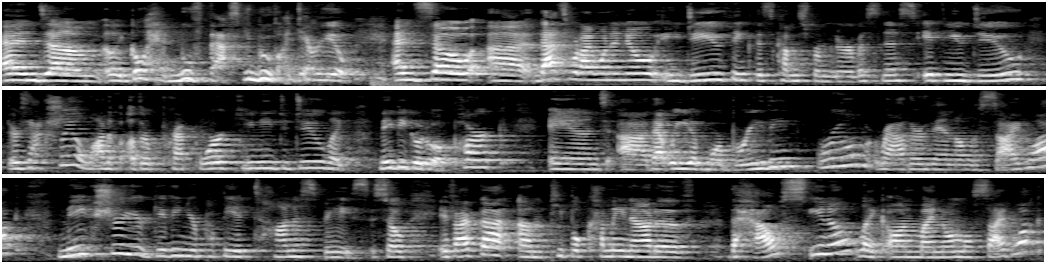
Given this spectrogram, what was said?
And um, like, go ahead, move fast, move, I dare you. And so uh, that's what I want to know. Do you think this comes from nervousness? If you do, there's actually a lot of other prep work you need to do, like maybe go to a park. And uh, that way you have more breathing room rather than on the sidewalk. Make sure you're giving your puppy a ton of space. So if I've got um, people coming out of the house, you know, like on my normal sidewalk,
